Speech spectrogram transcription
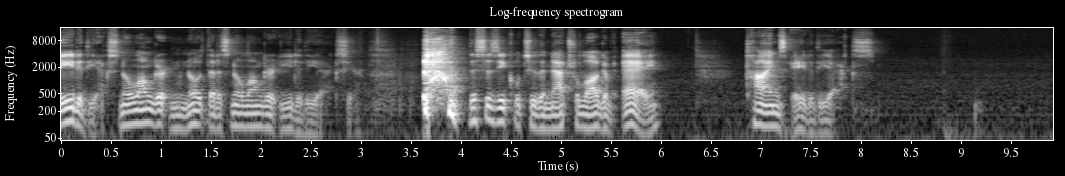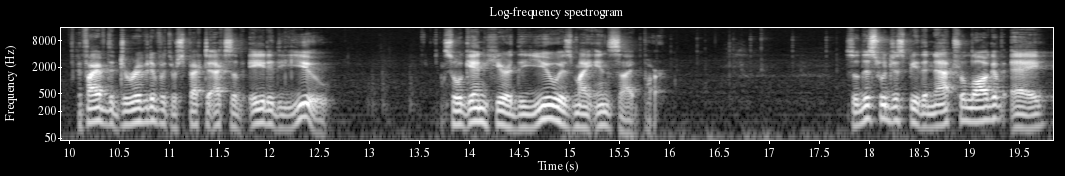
a to the x, no longer note that it's no longer e to the x here. this is equal to the natural log of a times a to the x. If I have the derivative with respect to x of a to the u, so again here, the u is my inside part. So this would just be the natural log of a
